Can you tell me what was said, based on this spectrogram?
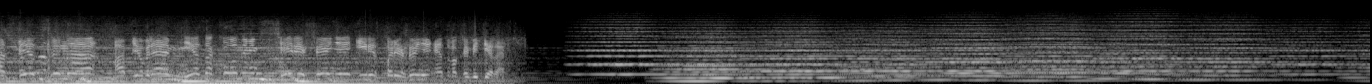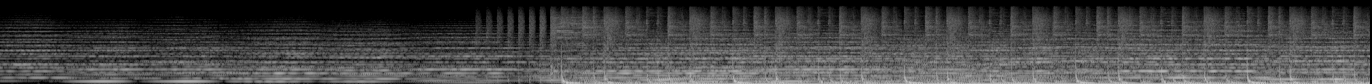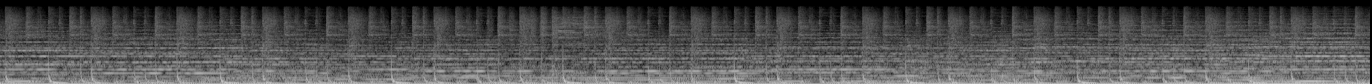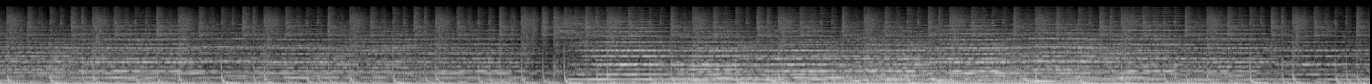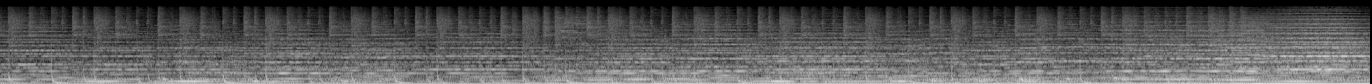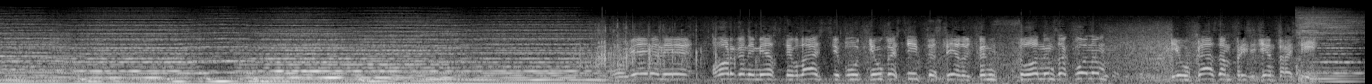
Соответственно, объявляем незаконными все решения и распоряжения этого комитета. Органы местной власти будут неукоснительно следовать конституционным законам и указам президента России.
